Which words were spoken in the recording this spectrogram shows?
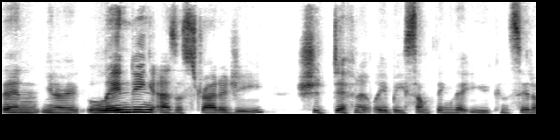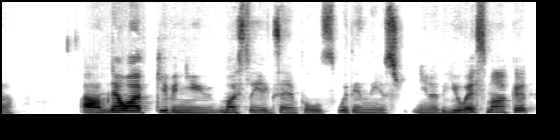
then you know lending as a strategy should definitely be something that you consider. Um, now I've given you mostly examples within the you know the US market,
